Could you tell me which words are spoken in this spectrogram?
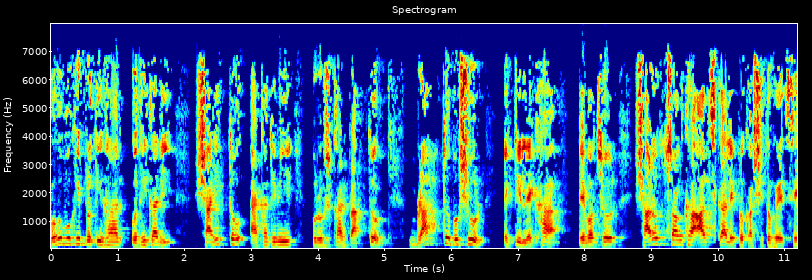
বহুমুখী প্রতিভার অধিকারী সাহিত্য একাডেমি পুরস্কার প্রাপ্ত ব্রাত্য বসুর একটি লেখা এবছর শারদ সংখ্যা আজকালে প্রকাশিত হয়েছে।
